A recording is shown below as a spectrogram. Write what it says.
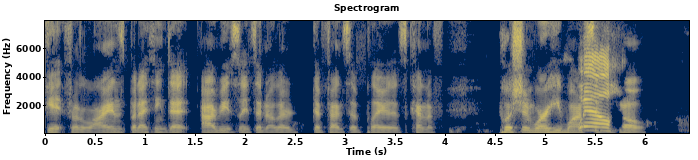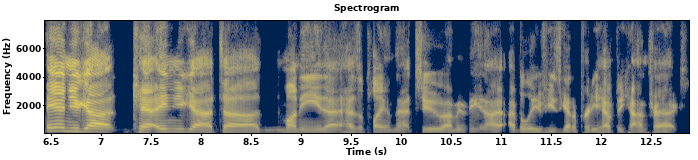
get for the Lions, but I think that obviously it's another defensive player that's kind of pushing where he wants well, to go. And you got and you got uh, money that has a play in that too. I mean, I, I believe he's got a pretty hefty contract.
